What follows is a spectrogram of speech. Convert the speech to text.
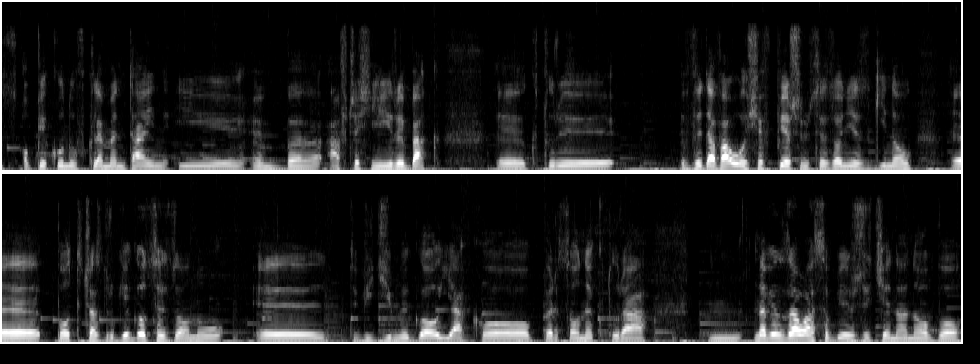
z opiekunów Clementine i a wcześniej rybak, y, który wydawało się w pierwszym sezonie zginął. e, Podczas drugiego sezonu y, widzimy go jako personę, która mm, nawiązała sobie życie na nowo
